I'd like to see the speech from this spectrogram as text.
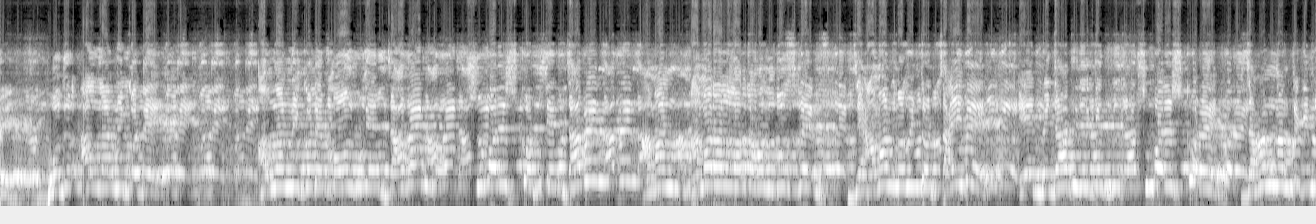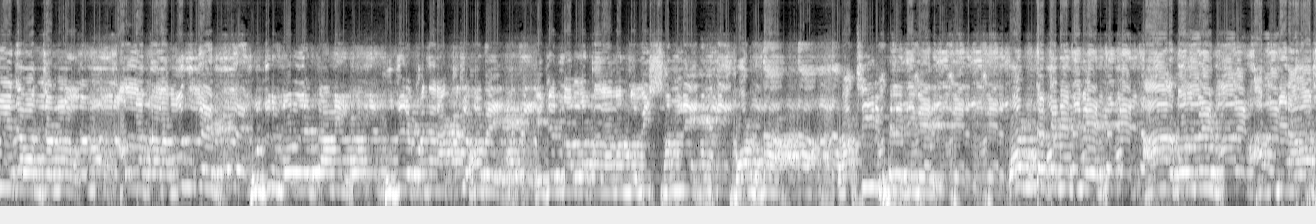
জাহান্নামে হুজুর আল্লাহর নিকটে আল্লাহর নিকটে বলতে যাবেন, সুপারিশ করতে যাবেন। আমার আমার আল্লাহ তখন বুঝবেন যে আমার নবী তো চাইবে এই বেদাতিদেরকে সুপারিশ করে জাহান্নাম থেকে নিয়ে যাওয়ার জন্য। আল্লাহ তাআলা বুঝবেন, হুজুর বললে তো আমি হুজুরের কথা রাখতে হবে। এই জন্য আল্লাহ তাআলা আমার নবীর সামনে পর্দা প্রাচীর ফেলে দিবেন, পর্দা টেনে দিবেন। আর বলবেন, আপনার আওয়াজ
